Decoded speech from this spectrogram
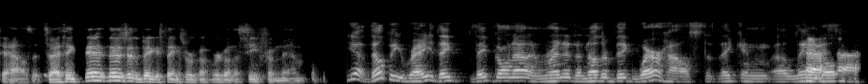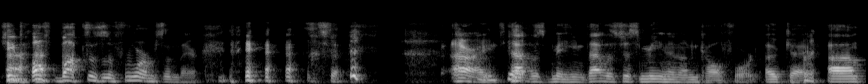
to house it. So I think those are the biggest things we're, go- we're going to see from them. Yeah, they'll be ready. They they've gone out and rented another big warehouse that they can uh, land all, keep all boxes of forms in there. so, all right, Yeah. that was mean. That was just mean and uncalled for. Okay. Um,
